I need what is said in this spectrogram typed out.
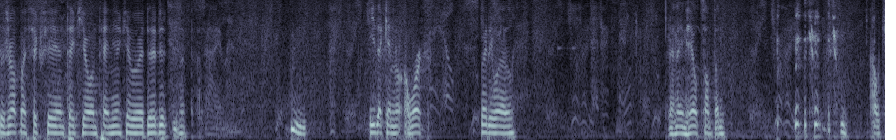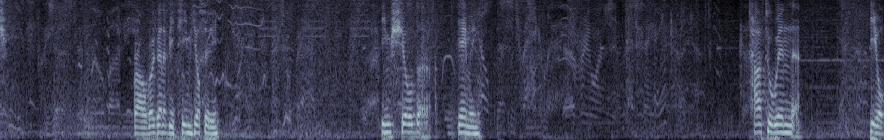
To drop my 6k and take your on 10 yeah, okay, we did it. Silence. Hmm. Either can work I very well. And I inhaled something. Ouch. just a nobody. Bro, we're gonna be Team Heal City. Team Shield uh, Gaming. The straggler. Everyone's in the same. How to win heal.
